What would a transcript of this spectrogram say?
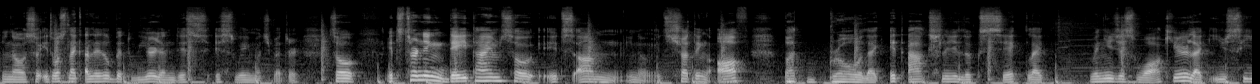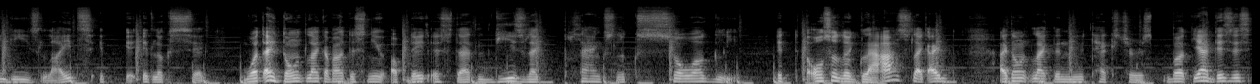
you know? So it was like a little bit weird and this is way much better. So it's turning daytime so it's um you know it's shutting off. But bro like it actually looks sick. Like when you just walk here like you see these lights it, it, it looks sick. What i don't like about this new update is that these like planks look so ugly it also the glass like i i don't like the new textures. But yeah this is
